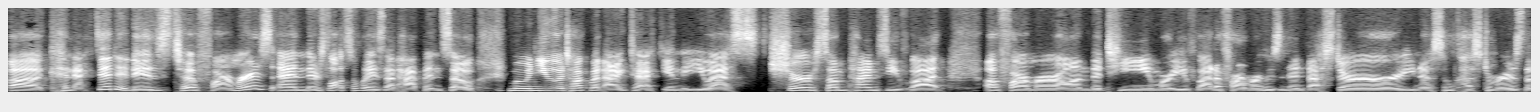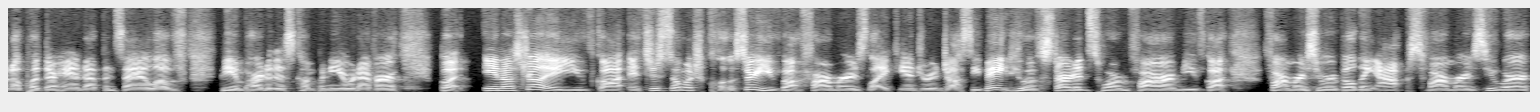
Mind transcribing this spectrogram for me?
uh, connected it is to farmers. And there's lots of ways that happen. So when you go talk about ag tech in the US, sure, sometimes you've got a farmer on the team or you've got a farmer who's an investor or, you know, some customers that'll put their hand up and say, I love being part of this company or whatever. But in Australia, you've got, it's just so much closer. You've got farmers like Andrew and Jocie Bate who have started Swarm Farm. You've got farmers who are building apps, farmers who are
